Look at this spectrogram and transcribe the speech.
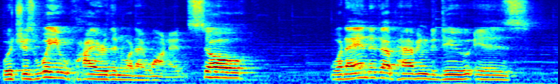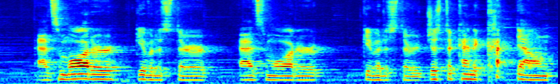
which is way higher than what I wanted. So what I ended up having to do is add some water, give it a stir, add some water, give it a stir, just to kind of cut down.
